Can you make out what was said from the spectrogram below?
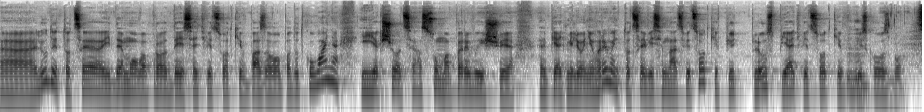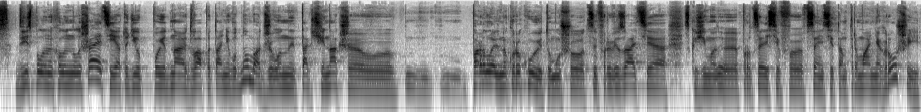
е, люди, то це йде мова про 10% базового оподаткування. І якщо ця сума перевищує е, 5 мільйонів гривень, то це 18% п'ю- плюс 5% військового збору. Дві з половиною хвилини лишається. Я тоді поєднаю два питання в одному, адже вони так чи інакше е, паралельно крокують, тому що цифровізація, скажімо, е, процесів е, в сенсі там тримання грошей,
